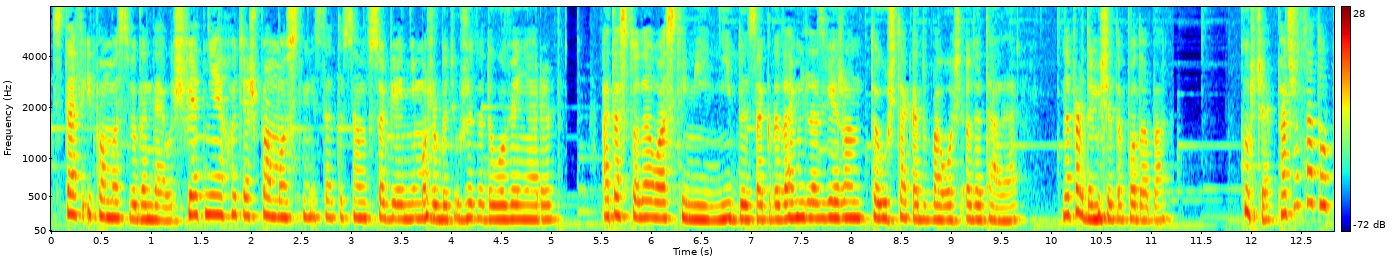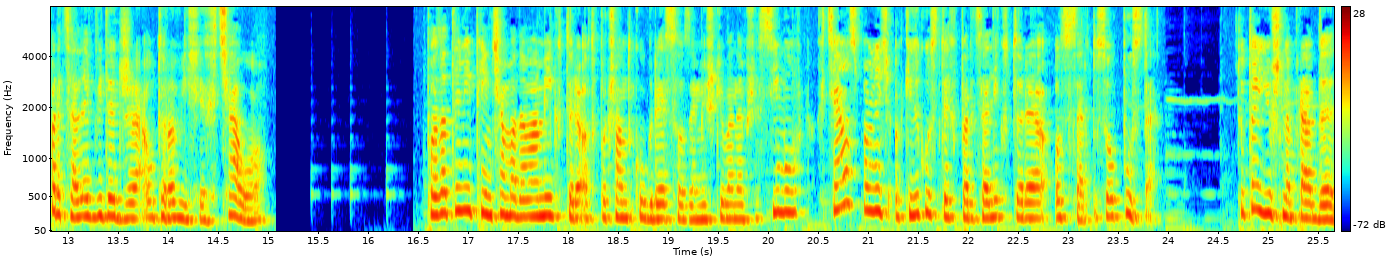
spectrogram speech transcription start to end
Staw i pomost wyglądają świetnie, chociaż pomost niestety sam w sobie nie może być użyty do łowienia ryb, a ta stodoła z tymi niby zagrodami dla zwierząt to już taka dbałość o detale. Naprawdę mi się to podoba. Kurczę, patrząc na tą parcelę widać, że autorowi się chciało. Poza tymi pięcioma domami, które od początku gry są zamieszkiwane przez Simów, chciałam wspomnieć o kilku z tych parceli, które od startu są puste. Tutaj już naprawdę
